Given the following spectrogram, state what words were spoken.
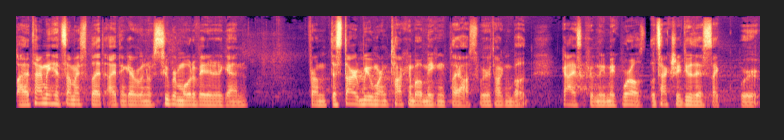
By the time we hit summer split, I think everyone was super motivated again. From the start, we weren't talking about making playoffs. We were talking about, guys, can we make worlds? Let's actually do this. Like, we're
